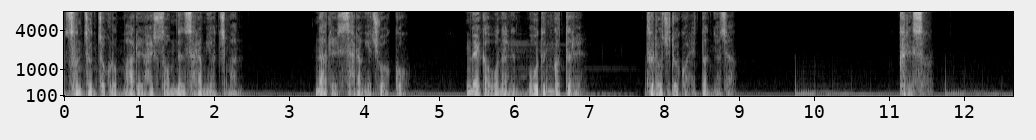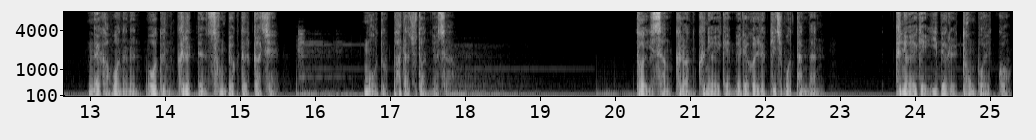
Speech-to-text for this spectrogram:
선천적으로 말을 할 수 없는 사람이었지만 나를 사랑해 주었고 내가 원하는 모든 것들을 들어주려고 했던 여자. 그래서 내가 원하는 모든 그릇된 성벽들까지 모두 받아주던 여자. 더 이상 그런 그녀에게 매력을 느끼지 못한 난 그녀에게 이별을 통보했고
